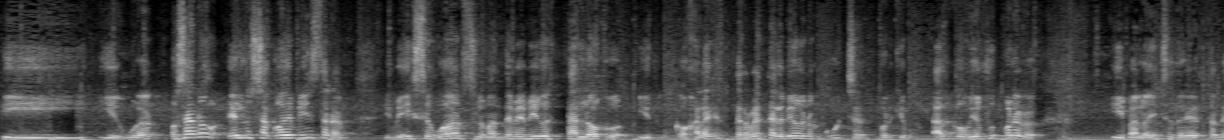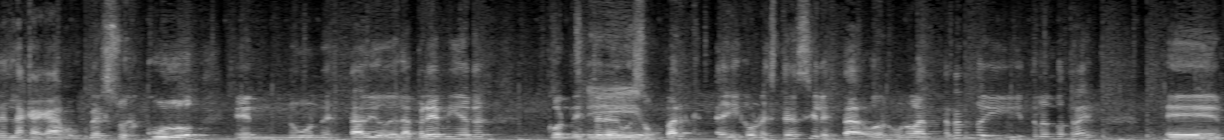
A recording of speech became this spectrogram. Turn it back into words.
Y, y el weón, o sea, no, él lo sacó de mi Instagram y me dice, weón, se lo mandé a mi amigo, está loco. Y ojalá que de repente el amigo no escucha, porque algo bien futbolero. Y para los hinchas de Everton es la cagada, po, ver su escudo en un estadio de la Premier con la historia Sí, de Wilson po. Park, ahí con un stencil, está, uno va entrando y te lo encontráis. Eh,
